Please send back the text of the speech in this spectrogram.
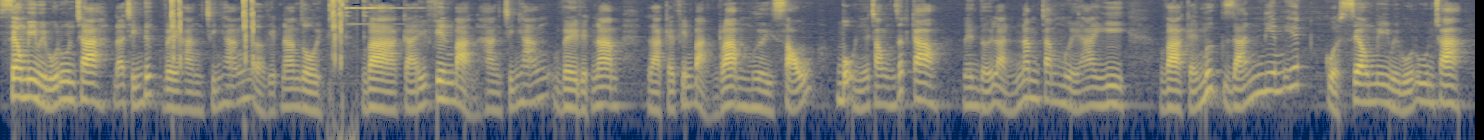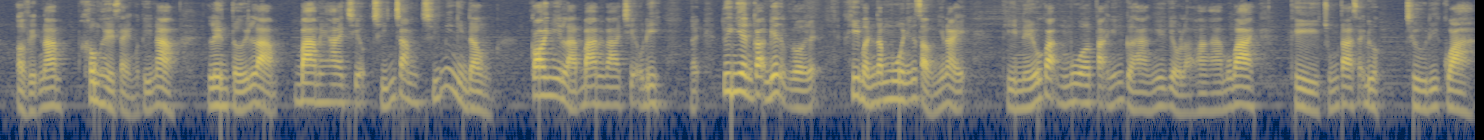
Xiaomi 14 Ultra đã chính thức về hàng chính hãng ở Việt Nam rồi. Và cái phiên bản hàng chính hãng về Việt Nam là cái phiên bản RAM 16 bộ nhớ trong rất cao, lên tới là 512GB và cái mức giá niêm yết của Xiaomi 14 Ultra ở Việt Nam không hề rẻ một tí nào, lên tới là 32 triệu 990 nghìn đồng, coi như là 33 triệu đi. Đấy. Tuy nhiên các bạn biết được rồi đấy, khi mà chúng ta mua những sản phẩm như này, thì nếu các bạn mua tại những cửa hàng như kiểu là Hoàng Hà Mobile thì chúng ta sẽ được trừ đi quà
